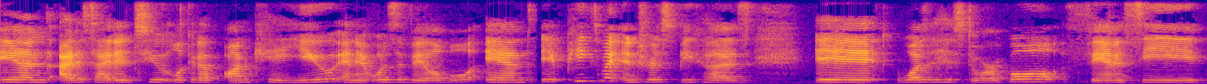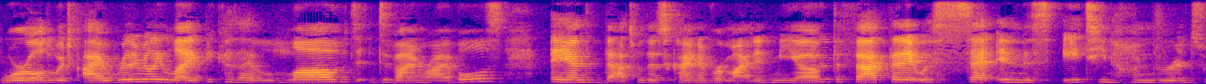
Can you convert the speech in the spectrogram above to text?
and I decided to look it up on KU and it was available and it piqued my interest because it was a historical fantasy world, which I really, really like because I loved Divine Rivals. And that's what this kind of reminded me of. The fact that it was set in this 1800s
